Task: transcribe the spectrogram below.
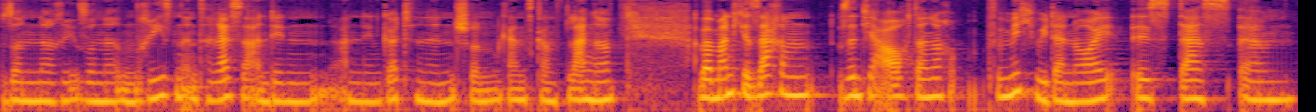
so, eine, so ein Rieseninteresse an den, an den Göttinnen schon ganz, ganz lange. Aber manche Sachen sind ja auch dann noch für mich wieder neu, ist, dass ähm,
